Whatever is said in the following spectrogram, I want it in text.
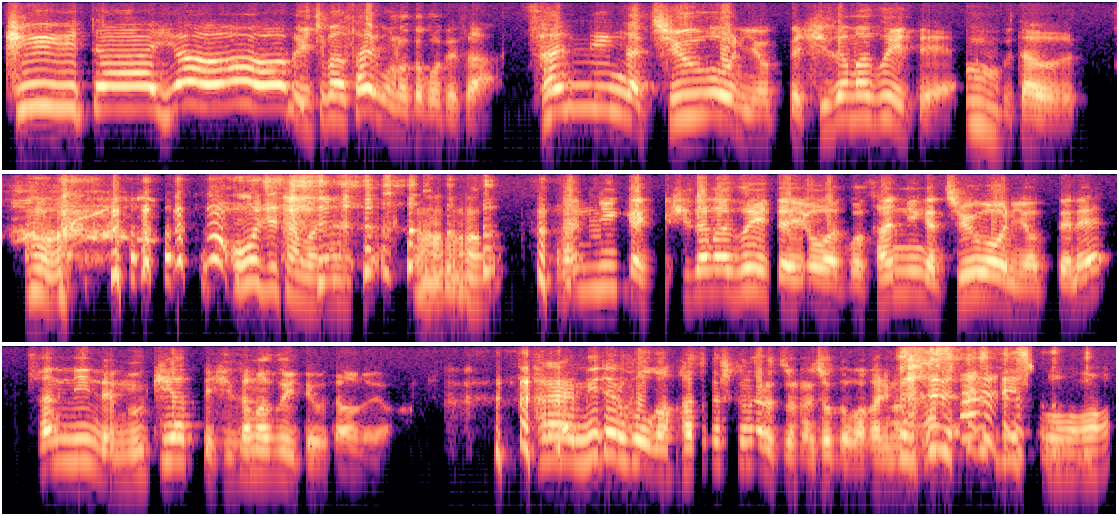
きたよの一番最後のとこでさ、三人が中央によってひざまずいてうん。うん。歌う。王子様だね。うん三人がひざまずいて、要はこう三人が中央によってね、三人で向き合ってひざまずいて歌うのよ。あれ、見てる方が恥ずかしくなるっていうのはちょっとわかります？あるでしょ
